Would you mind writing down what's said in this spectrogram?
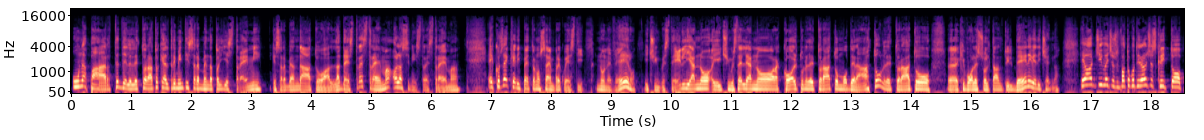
una parte dell'elettorato che altrimenti sarebbe andato agli estremi, che sarebbe andato alla destra estrema o alla sinistra estrema. E cos'è che ripetono sempre questi? Non è vero, i 5 Stelle hanno, 5 Stelle hanno raccolto un elettorato moderato, un elettorato eh, che vuole soltanto il bene e via dicendo. E oggi invece sul Fatto Quotidiano c'è scritto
